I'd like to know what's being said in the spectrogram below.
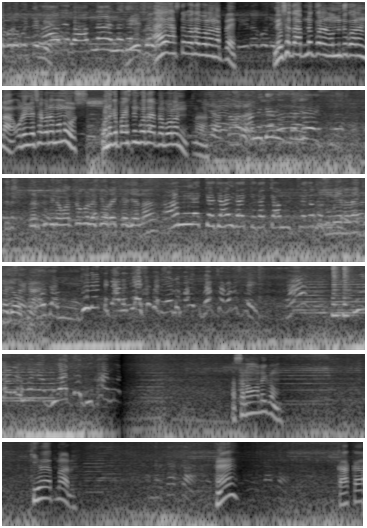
আরে বাপ না নাকি এই আস্তে কথা বলেন আপনি। নেশা তো আপনি করেন উনি তো করেন না। উনি নেশা করে মানুষ। ওনাকে পাইছেন কোথায় আপনি বলেন। না। তুমি মাত্র কেউ রেখে যায় না? আমি একটা যাই রাখতে রাখতে আমি তুমি এনে রেখে যাও ওই যে আমি দুই লাখ টাকা দিয়ে আসবে এর ব্যবসা করছে হ্যাঁ? বুয়াতে আসসালামু আলাইকুম। কি হয় আপনার? আমার কাকা। হ্যাঁ? কাকা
